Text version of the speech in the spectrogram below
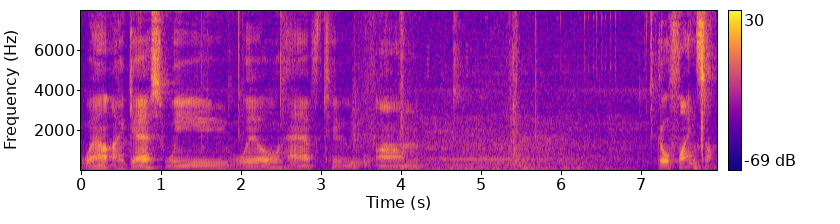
Well, I guess we will have to, um, go find some.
